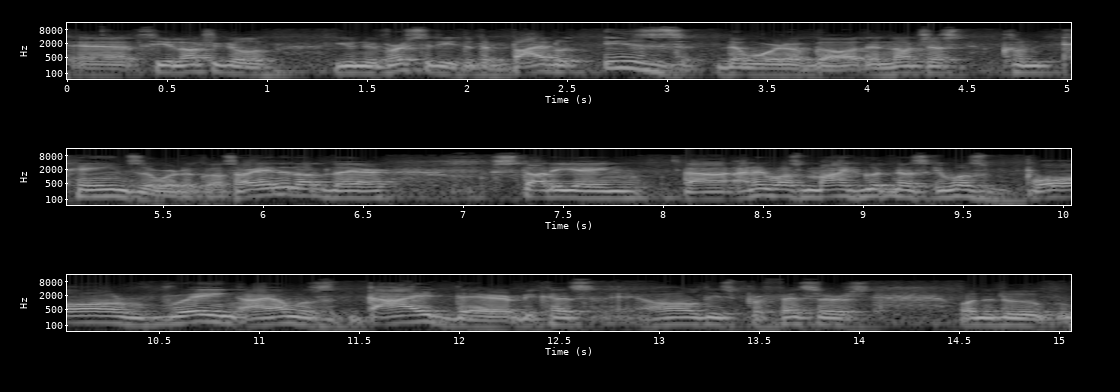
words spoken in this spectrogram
uh, theological university that the Bible is the Word of God and not just contains the Word of God. So I ended up there studying, uh, and it was my goodness, it was boring. I almost died there because all these professors wanted to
